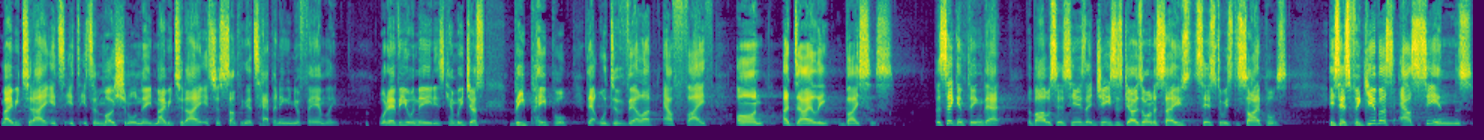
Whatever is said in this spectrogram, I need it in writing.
maybe today it's, it's, it's an emotional need. Maybe today it's just something that's happening in your family whatever your need is, can we just be people that will develop our faith on a daily basis? The second thing that the Bible says here is that Jesus goes on and say, says to his disciples, He says, Forgive us our sins,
